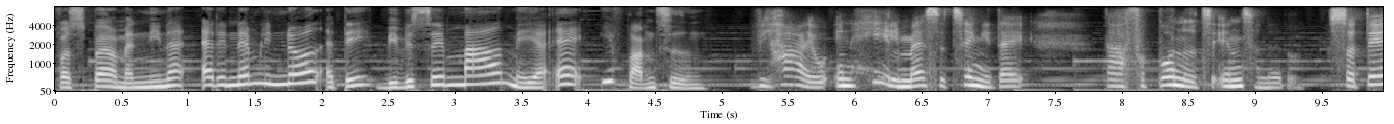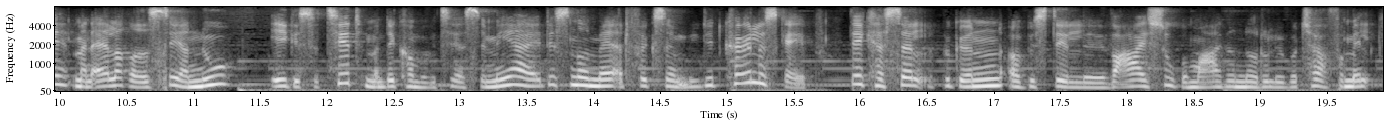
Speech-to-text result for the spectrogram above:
For spørger man Nina, er det nemlig noget af det, vi vil se meget mere af i fremtiden. Vi har jo en hel masse ting i dag, der er forbundet til internettet. Så det, man allerede ser nu, ikke så tit, men det kommer vi til at se mere af, det er sådan noget med, at for eksempel dit køleskab, det kan selv begynde at bestille øh, varer i supermarkedet, når du løber tør for mælk,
